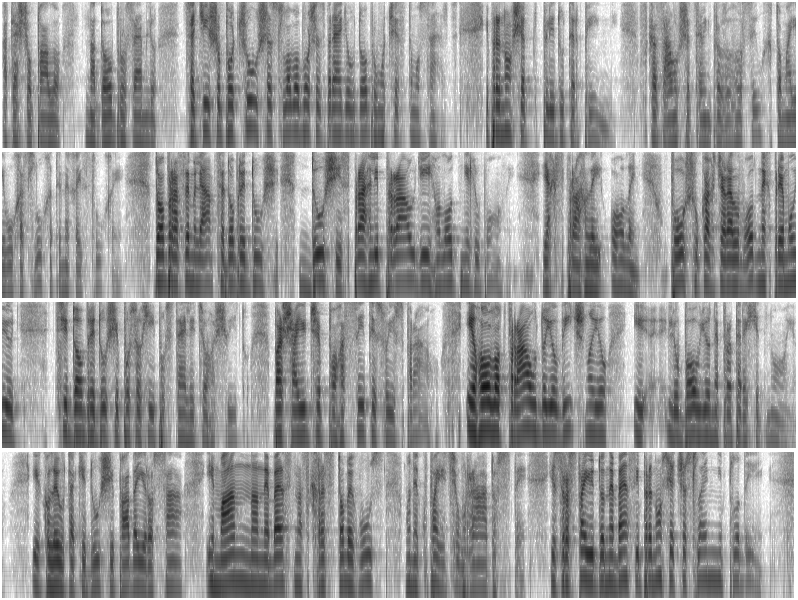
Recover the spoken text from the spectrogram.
А те, що впало на добру землю, це ті, що, почувши Слово Боже, зберігають у доброму, чистому серці і приносять плід у терпінні. Сказавши це, він проголосив, хто має вуха слухати, нехай слухає. Добра земля це добрі душі, душі, спраглі правді й голодні любові, як спраглий олень, в пошуках джерел водних прямують ці добрі душі по сухій пустелі цього світу, бажаючи погасити свою справу, і голод правдою вічною і любов'ю непроперехідною. І коли в такі душі падає роса, і манна небесна з хрестових вуз, вони купаються в радости і зростають до небес і приносять численні плоди.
